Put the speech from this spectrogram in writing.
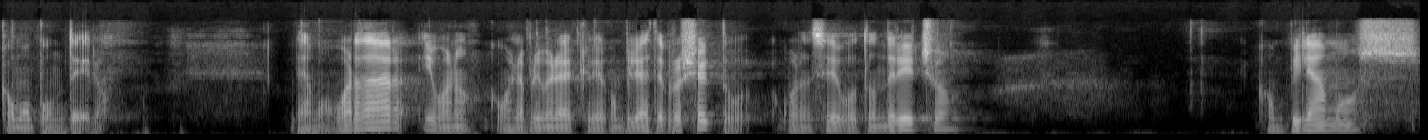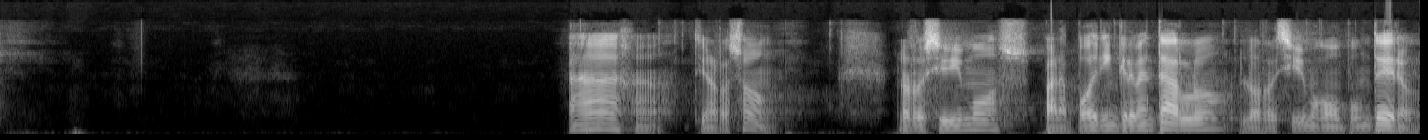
como puntero. Le damos guardar y bueno, como es la primera vez que voy a compilar este proyecto, acuérdense, botón derecho, compilamos. Ajá, tiene razón. Lo recibimos, para poder incrementarlo, lo recibimos como puntero,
